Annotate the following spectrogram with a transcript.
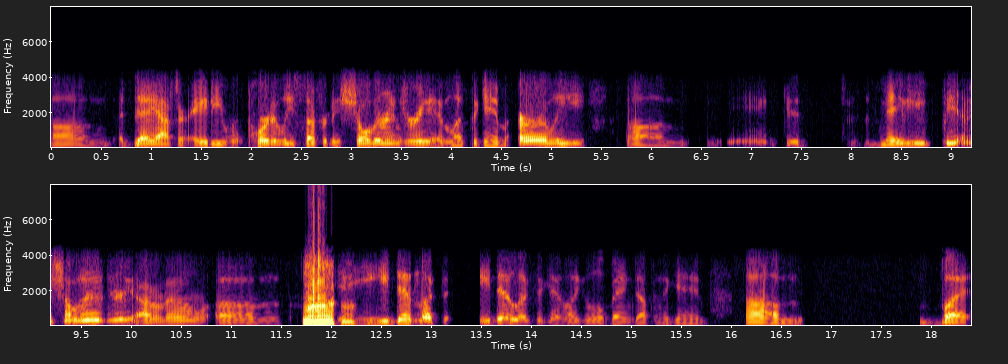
Um, a day after AD reportedly suffered a shoulder injury and left the game early. Um, it, maybe he had a shoulder injury. I don't know. Um, Mm-hmm. he, he did look to, he did look to get like a little banged up in the game. Um but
